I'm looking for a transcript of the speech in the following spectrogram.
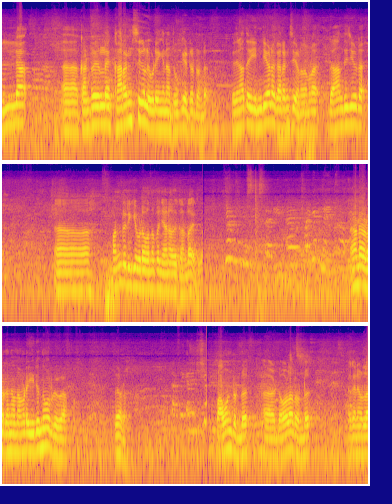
എല്ലാ കൺട്രികളിലെയും കറൻസികൾ ഇവിടെ ഇങ്ങനെ തൂക്കിയിട്ടിട്ടുണ്ട്. ഇതിനകത്ത് ഇന്ത്യയുടെ കറൻസിയാണ്. നമ്മുടെ ഗാന്ധിജിയുടെ പണ്ടൊരിക്കൽ ഇവിടെ വന്നപ്പോൾ ഞാനത് കണ്ടായിരുന്നു വേണ്ട കിടക്കുന്നു? നമ്മുടെ ഇരുന്നൂറ് രൂപ. ഇതാണോ. പൗണ്ടുണ്ട് ഡോളറുണ്ട് അങ്ങനെയുള്ള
